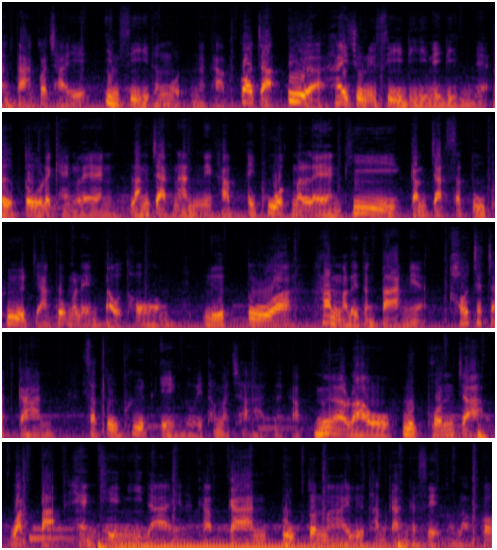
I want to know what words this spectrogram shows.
ต่างๆ ก็ใช้อินทรีย์ทั้งหมดนะครับก็จะเอื้อให้จุลินทรีย์ดีในดินเนี่ยเติบโตและแข็งแรง หลังจากนั้นเนี่ยครับไอ้พวกแมลงที่กำจัดศัตรูพืช อย่างพวกแมลงเต่าทอง หรือตัวห้ามอะไรต่างๆเนี่ยเขาจะจัดการ ศัตรูพืชเองโดยธรรมชาตินะครับ เมื่อเราหลุดพ้นจากวัฏฏะแห่งเคมีได้นะครับ การปลูกต้นไม้หรือทำการเกษตรของเราก็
